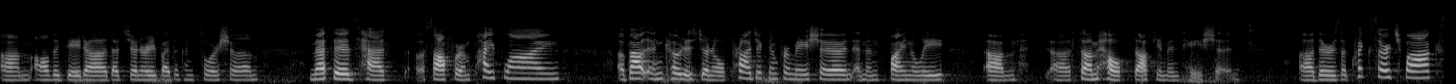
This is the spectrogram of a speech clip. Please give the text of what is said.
um, all the data that's generated by the consortium. Methods has software and pipelines. About ENCODE is general project information. And then finally, um, uh, some help documentation. Uh, there is a quick search box.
